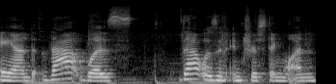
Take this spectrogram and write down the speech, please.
and that was, that was an interesting one.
